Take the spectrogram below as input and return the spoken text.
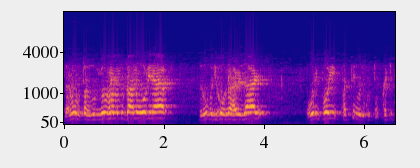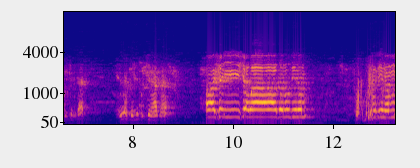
தர்மபுத்தர் துரியோகனம் வந்துட்டான்னு ஓடினார். திரௌபதி ஒன்று அழுதாள். ஓடி போய் பத்து இருபது குத்து கட்டி குத்திவிட்டார் என்ன சொல்லி குத்தினார் ஆசைஷவாதனுதினம் தினம்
